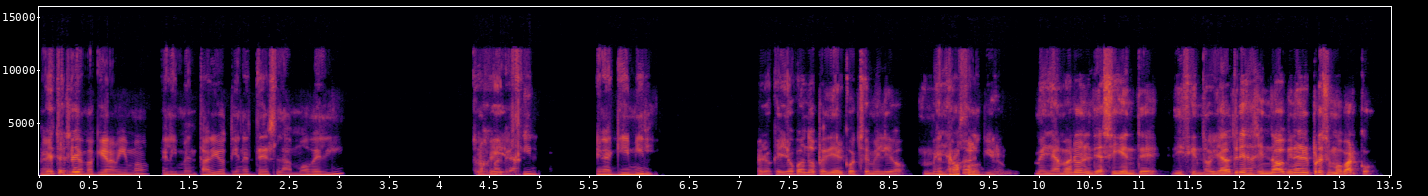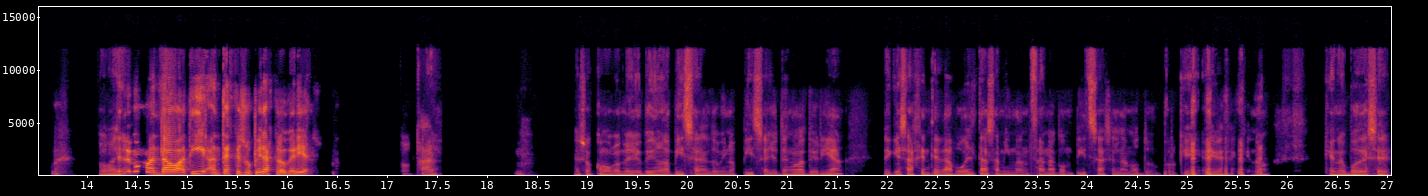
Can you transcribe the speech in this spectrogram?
Estoy mirando aquí ahora mismo el inventario. Tiene Tesla Model Y. Tiene aquí mil. Pero que yo cuando pedí el coche Emilio, me rojo llamaron, lo quiero. me llamaron el día siguiente diciendo, ya lo tienes asignado, viene en el próximo barco. Toma Te lo hemos mandado a ti antes que supieras que lo querías. Total. Eso es como cuando yo pedí una pizza en el Domino's Pizza. Yo tengo la teoría de que esa gente da vueltas a mi manzana con pizzas en la moto, porque hay veces que no, que no puede ser.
